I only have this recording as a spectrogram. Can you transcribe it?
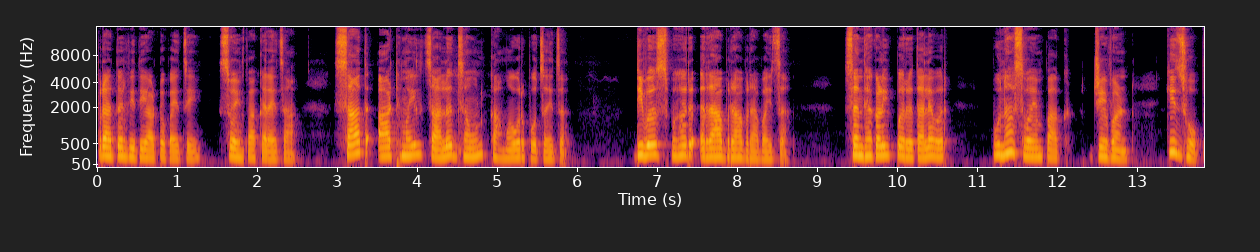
प्रातर्विधी आटोपायचे. स्वयंपाक करायचा. सात आठ मैल चालत जाऊन कामावर पोचायचं. दिवसभर राब राब राबायचं. संध्याकाळी परत आल्यावर पुन्हा स्वयंपाक जेवण की झोप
